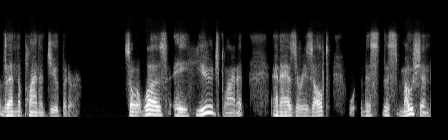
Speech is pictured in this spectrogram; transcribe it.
than the planet Jupiter. So it was a huge planet. And as a result, this, this motion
